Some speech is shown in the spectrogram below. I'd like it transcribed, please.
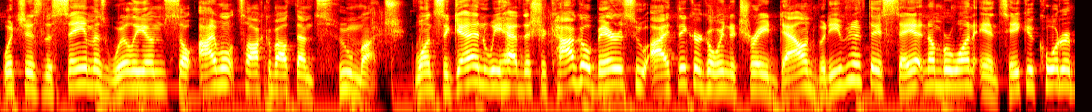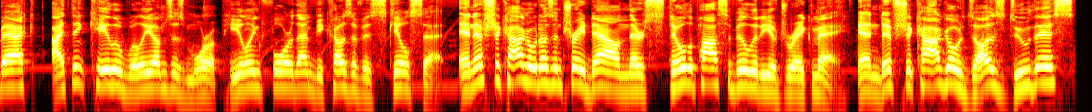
which is the same as Williams, so I won't talk about them too much. Once again, we have the Chicago Bears, who I think are going to trade down, but even if they stay at number one and take a quarterback, I think Caleb Williams is more appealing for them because of his skill set. And if Chicago doesn't trade down, there's still the possibility of Drake Maye. And if Chicago does do this,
